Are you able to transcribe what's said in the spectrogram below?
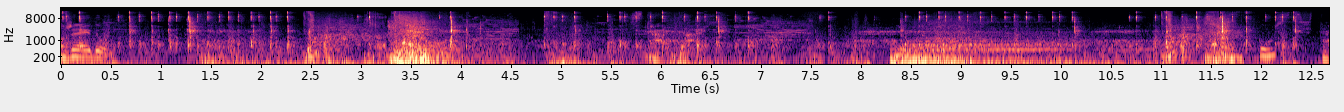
Уже иду. Страдай. Пусть так.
